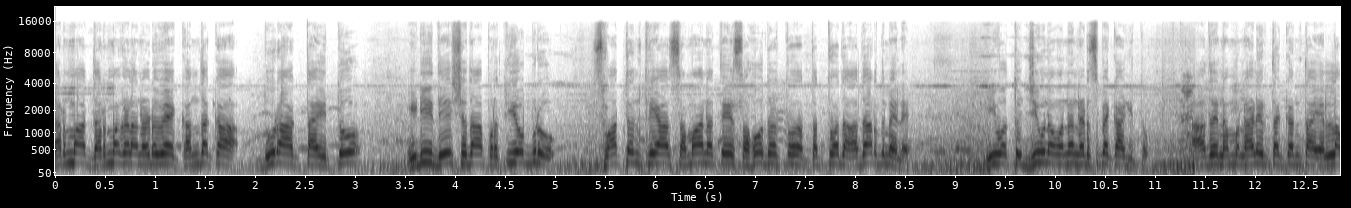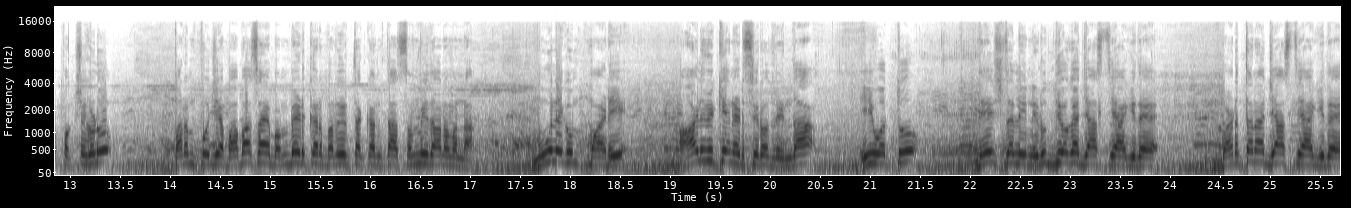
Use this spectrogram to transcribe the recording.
ಧರ್ಮ, ಧರ್ಮಗಳ ನಡುವೆ ಕಂದಕ ದೂರ ಆಗ್ತಾ ಇತ್ತು. ಇಡೀ ದೇಶದ ಪ್ರತಿಯೊಬ್ಬರು ಸ್ವಾತಂತ್ರ್ಯ, ಸಮಾನತೆ, ಸಹೋದರತ್ವ ತತ್ವದ ಆಧಾರದ ಮೇಲೆ ಇವತ್ತು ಜೀವನವನ್ನು ನಡೆಸಬೇಕಾಗಿತ್ತು. ಆದರೆ ನಮ್ಮ ನಾಳಿರ್ತಕ್ಕಂಥ ಎಲ್ಲ ಪಕ್ಷಗಳು ಪರಂ ಪೂಜ್ಯ ಬಾಬಾ ಸಾಹೇಬ್ ಅಂಬೇಡ್ಕರ್ ಬರೆದಿರ್ತಕ್ಕಂಥ ಸಂವಿಧಾನವನ್ನು ಮೂಲೆಗುಂಪು ಮಾಡಿ ಆಳ್ವಿಕೆ ನಡೆಸಿರೋದ್ರಿಂದ ಇವತ್ತು ದೇಶದಲ್ಲಿ ನಿರುದ್ಯೋಗ ಜಾಸ್ತಿ ಆಗಿದೆ, ಬಡತನ ಜಾಸ್ತಿ ಆಗಿದೆ,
